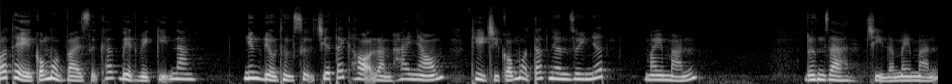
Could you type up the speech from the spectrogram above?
có thể có một vài sự khác biệt về kỹ năng, nhưng điều thực sự chia tách họ làm hai nhóm thì chỉ có một tác nhân duy nhất, may mắn. Đơn giản chỉ là may mắn.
